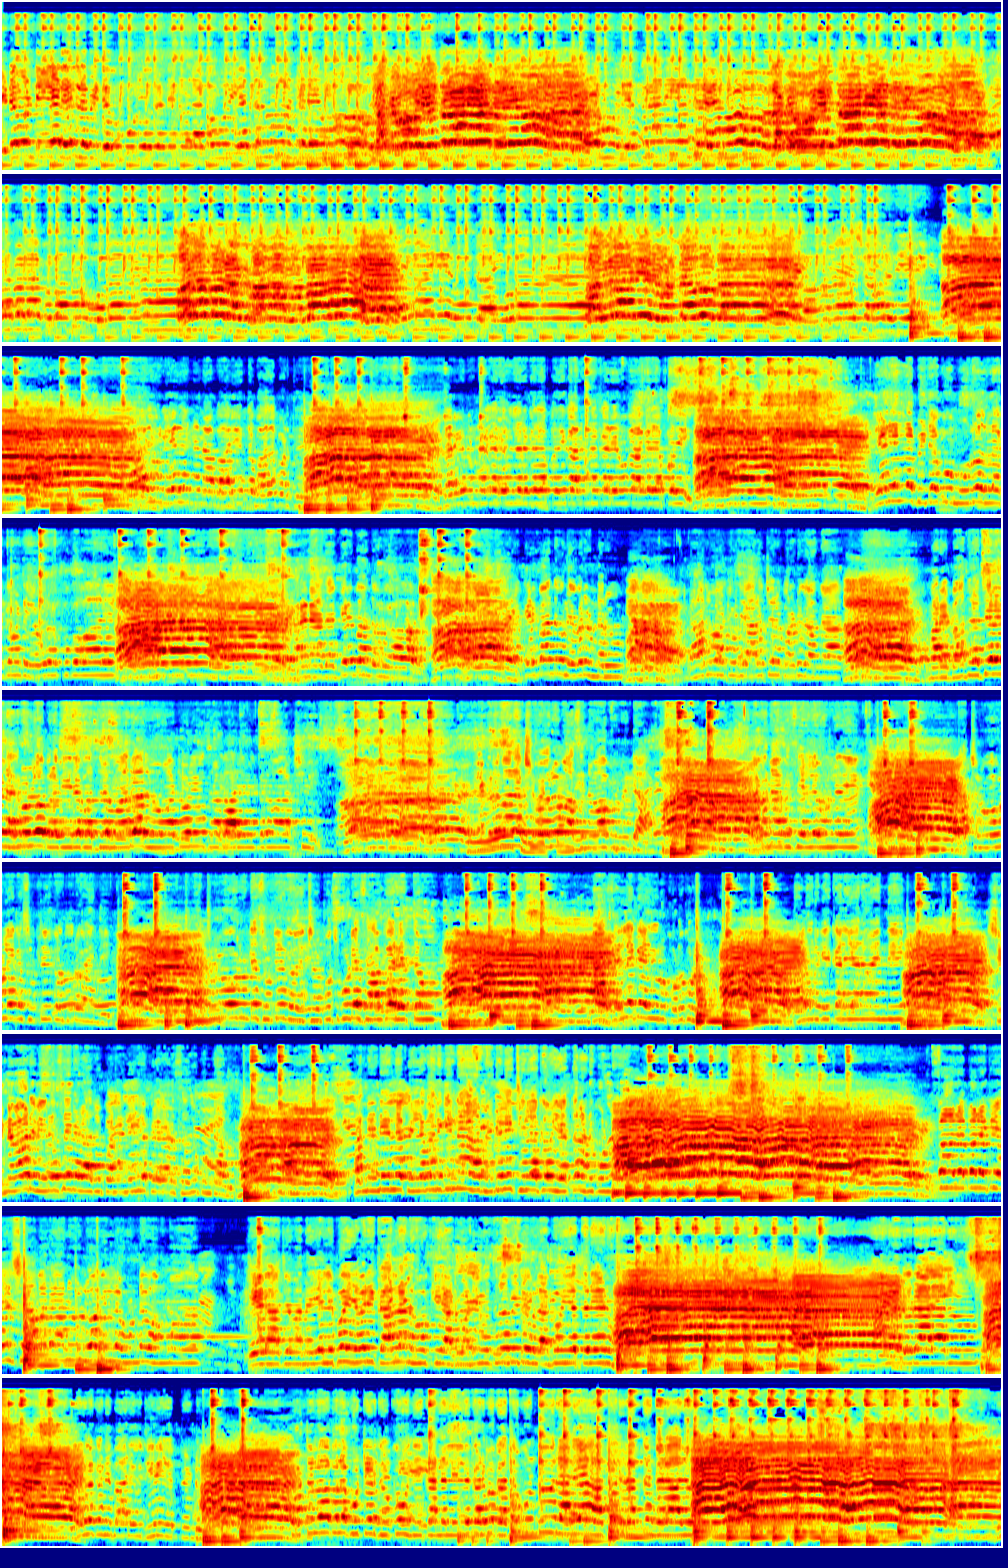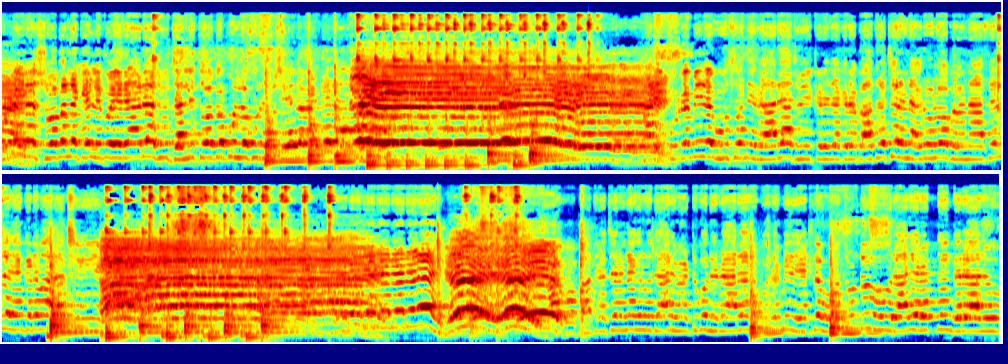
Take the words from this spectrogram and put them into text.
ఎటువంటి ఏడేళ్ళ బిడ్డకు మూడు రోజుల నేను వచ్చాడు కొరడు మరి భద్రాచల నగరంలో ప్రవీర మహారాజు అటు చూసిన భార్య వెంకట మహాలక్ష్మి వెంకట మా సినిమాపు బిడ్డ. నాకు నాకు చెల్లె ఉన్నది. లక్ష రూపాయలు లేక సుట్టి దూరం అయింది లక్ష ఏదో ఇచ్చిన పుచ్చుకుంటే సాఫ్ట్వేర్ ఎత్తాం నా ఐదుగురు కొడుకులు. ఐదుగురికి కళ్యాణం అయింది. చిన్నవాడు వీరసేన రాజు పన్నెండేళ్ళ పిల్లగాడు చదువుకుంటాడు. పన్నెండేళ్ళ పిల్లవానికి నా బిడ్డని చిల్లకం చేస్తాను అనుకున్నా బాధపడకే శామరాను లోగిల్లో ఉండవమ్మా. ఏ రాజమన్న వెళ్ళిపోయి ఎవరి కాళ్ళను నొక్కి అటువంటి యువతుల బిడ్డకు లగ్గం చేస్తలేను రారాడు చెప్పిండు. చదువుకుంది కళ్ళ నీళ్ళు కడుపు కత్తుకుంటూ రాజా అక్కడ రత్నంగా రాజు శోభలకు వెళ్ళిపోయి రారాజు జల్లి తోక పుల్లకు గుర్ర మీద కూర్చొని రారాజు ఇక్కడ దగ్గర భద్రాచల నగరం లోపల నా తెల్ల వెంకట మహాలక్ష్మి భద్రాచల నగరం దారి ఎట్లా పోతుండు? రాజరత్నం రాజు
